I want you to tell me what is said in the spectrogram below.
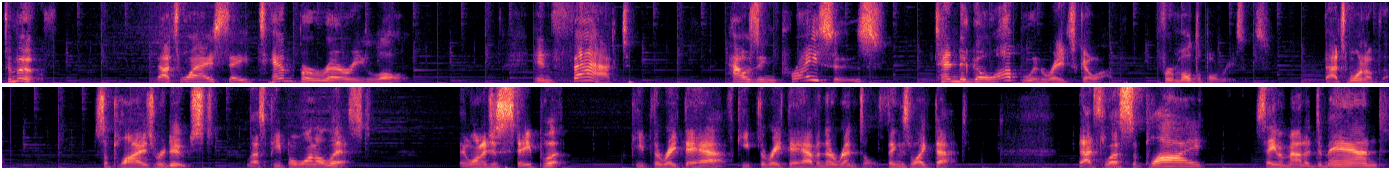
to move. That's why I say temporary lull. In fact, housing prices tend to go up when rates go up for multiple reasons. That's one of them. Supply is reduced. Less people want to list. They want to just stay put, keep the rate they have, keep the rate they have in their rental, things like that. That's less supply, same amount of demand,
